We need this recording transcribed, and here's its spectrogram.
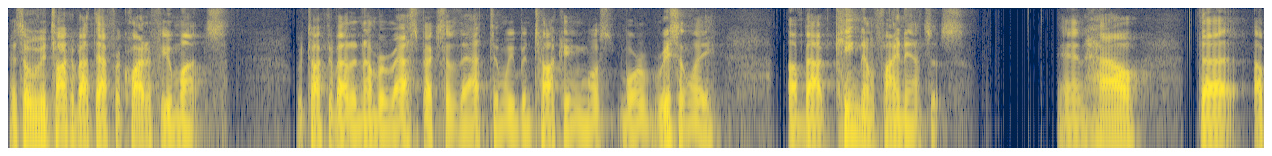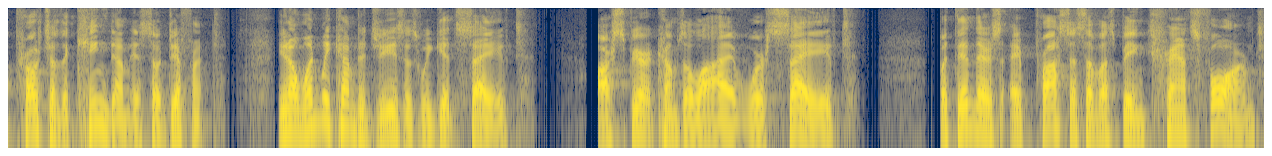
And so we've been talking about that for quite a few months. We talked about a number of aspects of that, and we've been talking most more recently about kingdom finances and how the approach of the kingdom is so different. You know, when we come to Jesus, we get saved, our spirit comes alive, we're saved, but then there's a process of us being transformed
